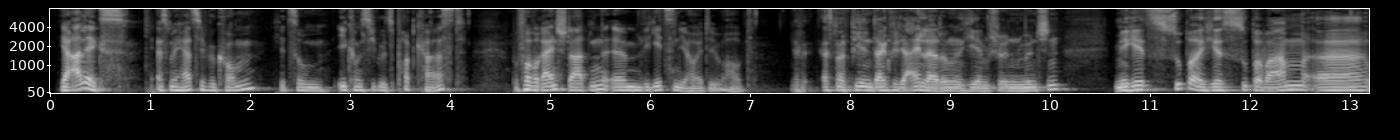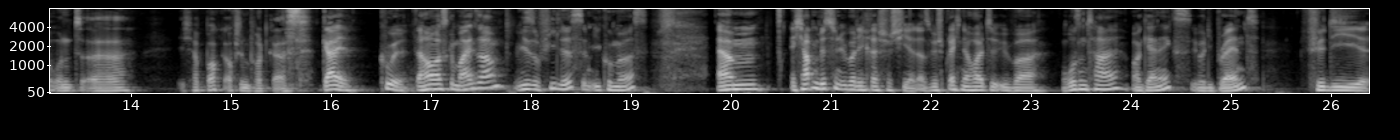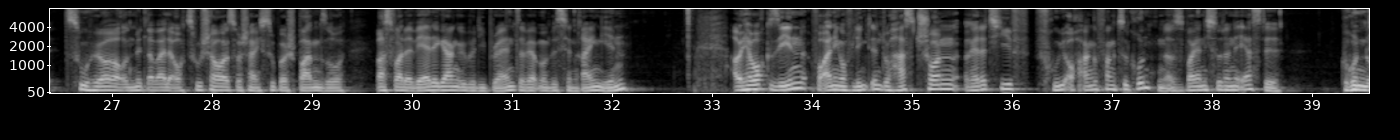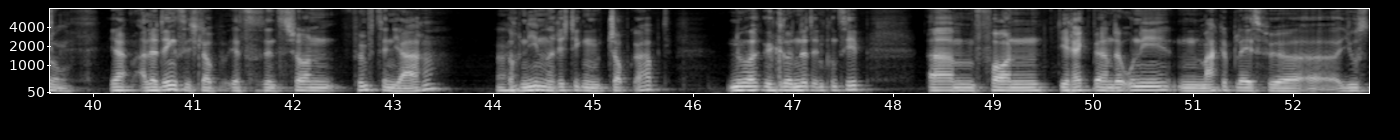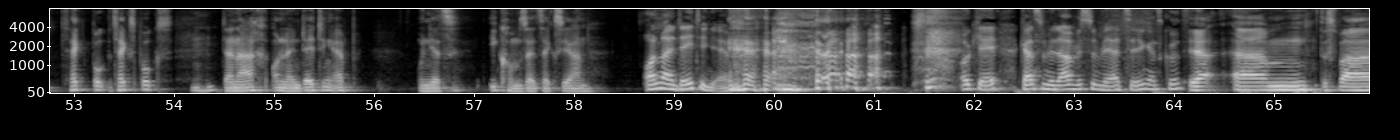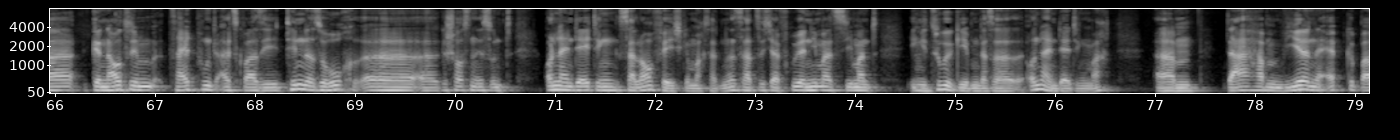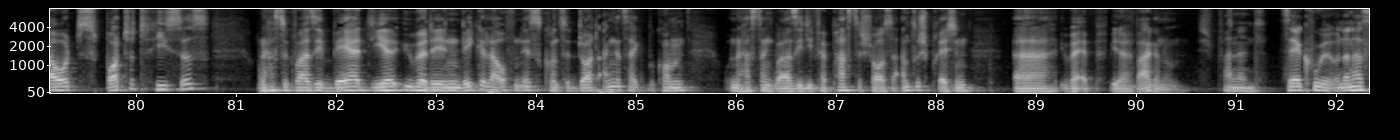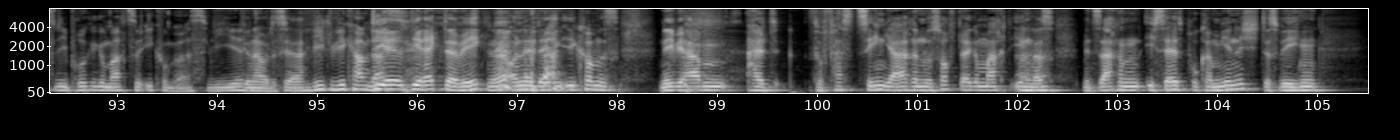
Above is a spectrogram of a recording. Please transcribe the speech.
Ja, Alex, erstmal herzlich willkommen hier zum Ecom Secrets Podcast. Bevor wir reinstarten, ähm, wie geht's denn dir heute überhaupt? Ja, erstmal vielen Dank für die Einladung hier im schönen München. Mir geht's super, hier ist super warm äh, und äh, ich habe Bock auf den Podcast. Geil, cool. Da haben wir was gemeinsam, wie so vieles im E-Commerce. Ähm, ich habe ein bisschen über dich recherchiert. Also wir sprechen ja heute über Rosenthal Organics, über die Brand. Für die Zuhörer und mittlerweile auch Zuschauer ist wahrscheinlich super spannend, so was war der Werdegang über die Brand, da werden wir ein bisschen reingehen. Aber ich habe auch gesehen, vor allen Dingen auf LinkedIn, du hast schon relativ früh auch angefangen zu gründen. Also es war ja nicht so deine erste Gründung. Ja, allerdings, ich glaube, jetzt sind es schon 15 Jahre. Aha. Noch nie einen richtigen Job gehabt. Nur gegründet im Prinzip. Ähm, von direkt während der Uni ein Marketplace für äh, Used Textbooks, mhm. danach Online-Dating-App und jetzt E-Com seit sechs Jahren. Online-Dating-App? Okay, kannst du mir da ein bisschen mehr erzählen, ganz kurz? Ja, ähm, das war genau zu dem Zeitpunkt, als quasi Tinder so hoch äh, äh geschossen ist und Online-Dating salonfähig gemacht hat. Ne? Es hat sich ja früher niemals jemand irgendwie zugegeben, dass er Online-Dating macht. Ähm, da haben wir eine App gebaut, Spotted hieß es. Und da hast du quasi, wer dir über den Weg gelaufen ist, konntest du dort angezeigt bekommen und hast dann quasi die verpasste Chance anzusprechen äh, über App wieder wahrgenommen. Spannend. Sehr cool. Und dann hast du die Brücke gemacht zu E-Commerce. Wie, genau, das ist ja. Wie, wie kam das? Die, direkt der Weg, ne? Online-Dating, E-Commerce. Nee, wir haben halt so fast zehn Jahre nur Software gemacht, irgendwas Aha. mit Sachen. Ich selbst programmiere nicht, deswegen,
